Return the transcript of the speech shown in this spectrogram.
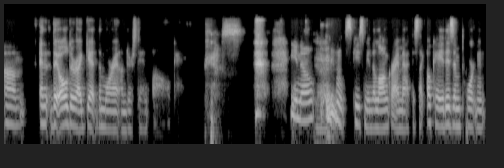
Um, and the older I get, the more I understand. Oh, okay. Yes. you know, yeah. excuse me. The longer I'm at this, like, okay, it is important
